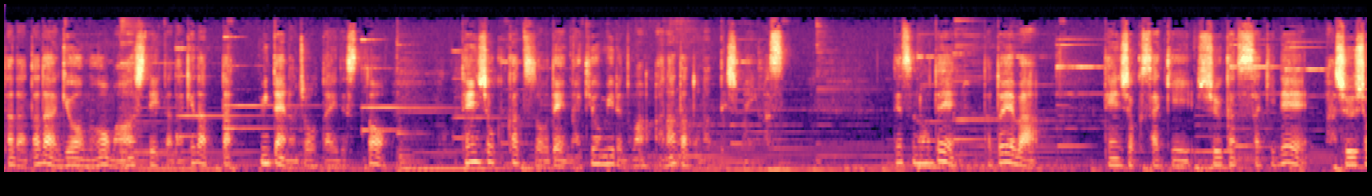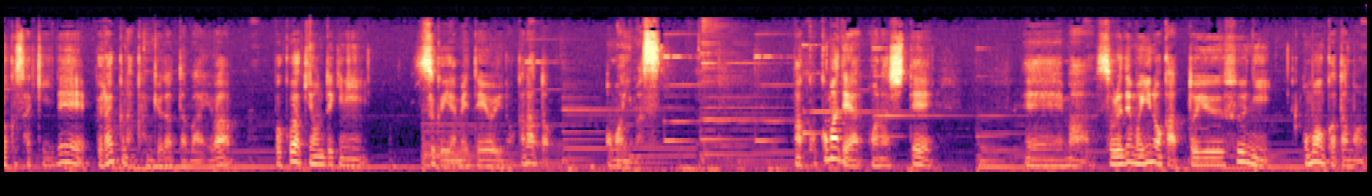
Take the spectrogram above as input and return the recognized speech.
ただただ業務を回していただけだった。みたいな状態ですと転職活動で泣きを見るのはあなたとなってしまいますですので例えば転職先就活先で就職先でブラックな環境だった場合は僕は基本的にすぐ辞めてよいのかなと思います、まあ、ここまでお話して、えー、まあそれでもいいのかというふうに思う方も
